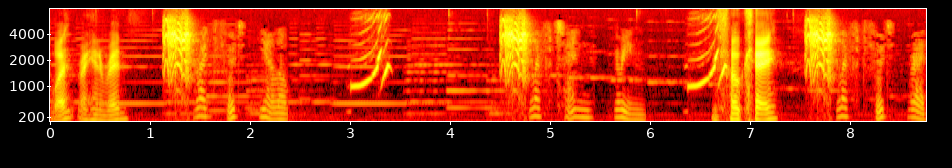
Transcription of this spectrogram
What? Right hand red? right foot yellow, left hand green, okay. left foot red,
